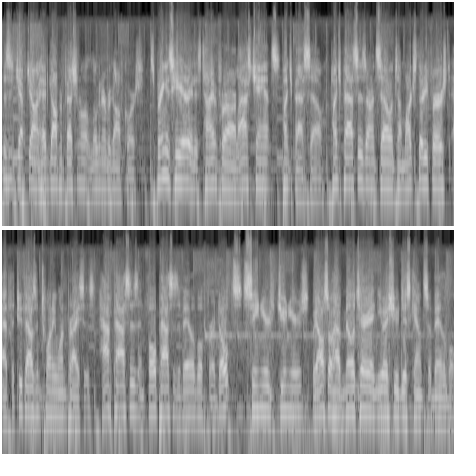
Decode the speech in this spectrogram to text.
This is Jeff John, head golf professional at Logan River Golf Course. Spring is here. and It is time for our last chance punch pass sale. Punch passes are on sale until March 31st at the 2021 prices. Half passes and full passes available for adults, seniors, juniors. We also have military and USU discounts available.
